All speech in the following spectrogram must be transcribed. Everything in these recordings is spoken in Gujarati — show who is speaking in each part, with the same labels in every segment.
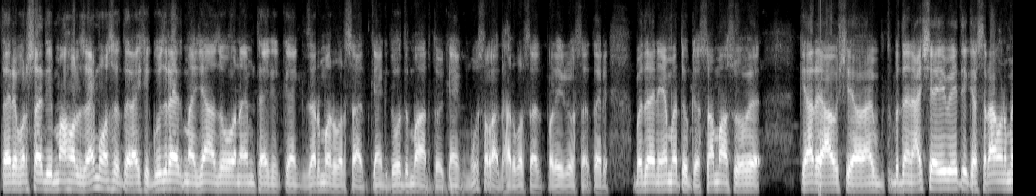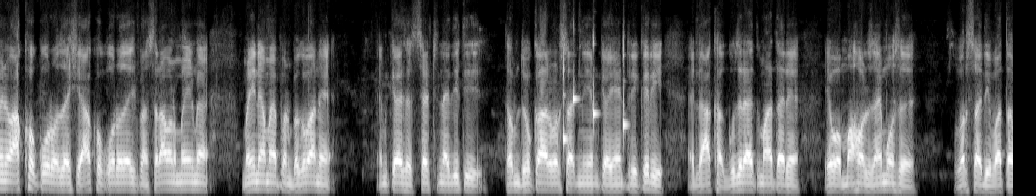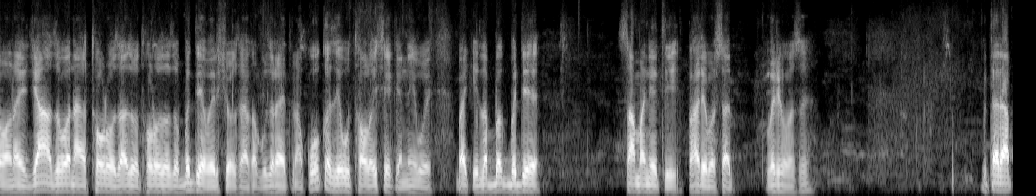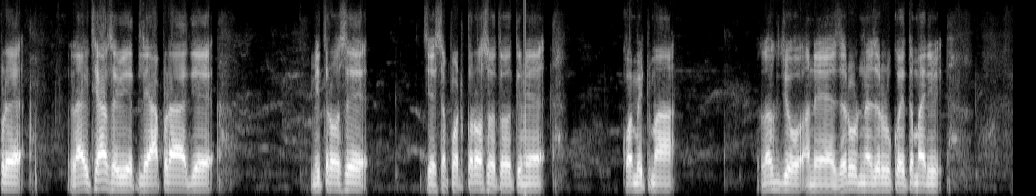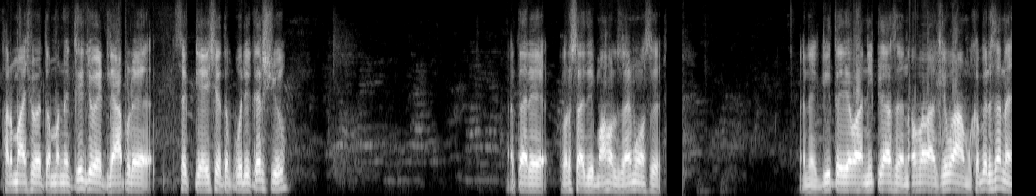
Speaker 1: અત્યારે વરસાદી માહોલ જામ્યો હશે ત્યારે આખી ગુજરાતમાં જ્યાં જોવો ને એમ થાય કે ક્યાંક ઝરમર વરસાદ, ક્યાંક ધોધમાર તો ક્યાંક મુસળાધાર વરસાદ પડી રહ્યો છે. અત્યારે બધાને એમ હતું કે ચોમાસું હવે ક્યારે આવશે? બધાને આશા એવી હતી કે શ્રાવણ મહિનો આખો કોરો જશે, આખો કોરો જશે, પણ શ્રાવણ મહિના મહિનામાં પણ ભગવાને એમ કહેવાય છે, શેઠના દીથી ધમધોકાર વરસાદની એમ કહેવાય એન્ટ્રી કરી. એટલે આખા ગુજરાતમાં અત્યારે એવો માહોલ જામ્યો છે. વરસાદી વાતાવરણ હોય, જ્યાં જોવાના થોડો જાજો થોડો જાજો, બધે વરસ્યો છે આખા ગુજરાતમાં. કોક જ એવું થળ હશે કે નહીં હોય. બાકી લગભગ બધે સામાન્યથી ભારે વરસાદ વર્યો હશે. અત્યારે આપણે લાઈવ થયા છે એટલે આપણા જે મિત્રો છે, જે સપોર્ટ કરો છો તો તમે કોમેન્ટમાં લખજો અને જરૂર ને જરૂર કોઈ તમારી ફરમાશ હોય તો મને કહેજો એટલે આપણે શક્ય હશે તો પૂરી કરશું. અત્યારે વરસાદી માહોલ જામ્યો છે. અને ગીતો એવા નીકળ્યા છે, નવા કેવા આમ ખબર છે ને?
